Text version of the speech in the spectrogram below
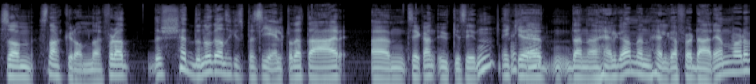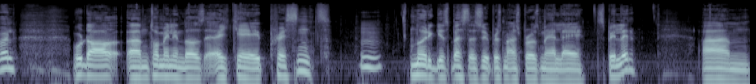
som snakker om det. For det, skjedde noe ganske spesielt, og dette er um, ca. en uke siden. Ikke okay. denne helga, men helga før der igjen, var det vel. Hvor da um, Tommy Lindaas, aka Present, Mm. Norges beste Super Smash Bros. Melee-spiller, um,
